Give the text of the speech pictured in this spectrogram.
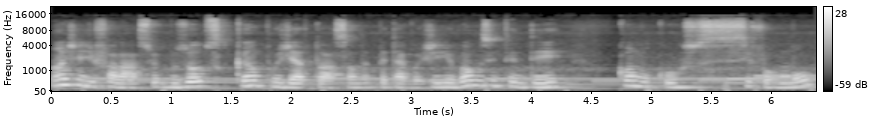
Antes de falar sobre os outros campos de atuação da pedagogia, vamos entender como o curso se formou.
